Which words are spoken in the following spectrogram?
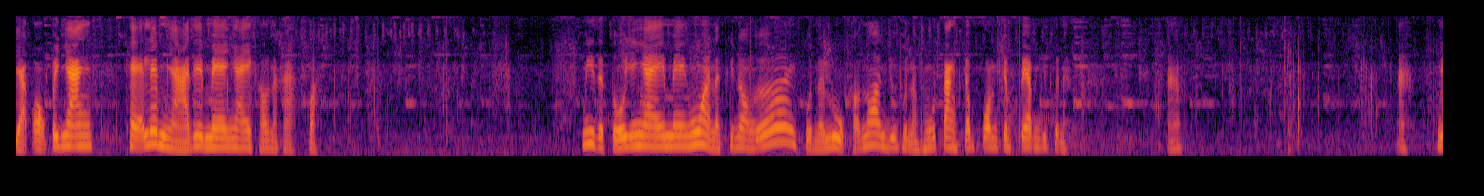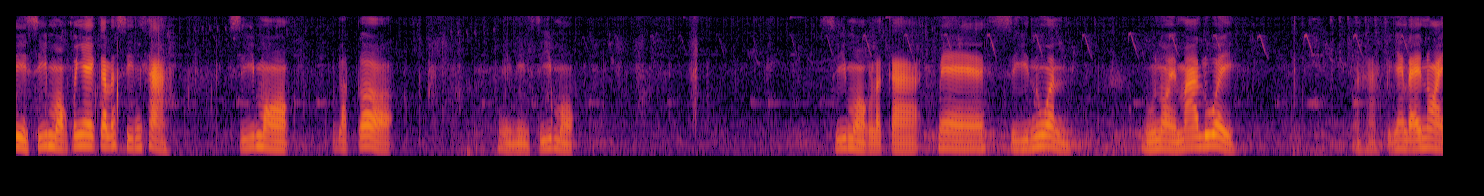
อยากออกไปย่างแทะเล่มหญ้าได้แม่ใหญ่เขานะคะกว่า มีแต่โตวใหญ่ๆแม่ง่วนนะพี่น้องเอ้ยฝุ่นนะลูกเขานอนอยู่ฝุ่นนะหูตั้งจำปอมจำแปมอยู่ฝุ่นนะอะอะนี่สีหมอกเป็นไงกาลสินค่ะ สีหมอกแล้วก็ นี่นี่สีหมอก สีหมอกละกาแม่สีนวลหนูหน่อยมาลุ้ยนะคะเป็นยังไงหน่อย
